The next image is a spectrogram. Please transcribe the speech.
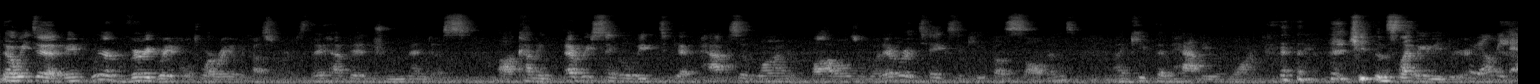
No, we did. Mean, we're very grateful to our regular customers. They have been tremendous, uh, coming every single week to get packs of wine or bottles or whatever it takes to keep us solvent and keep them happy with wine, keep them slightly inebriated. we all need it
